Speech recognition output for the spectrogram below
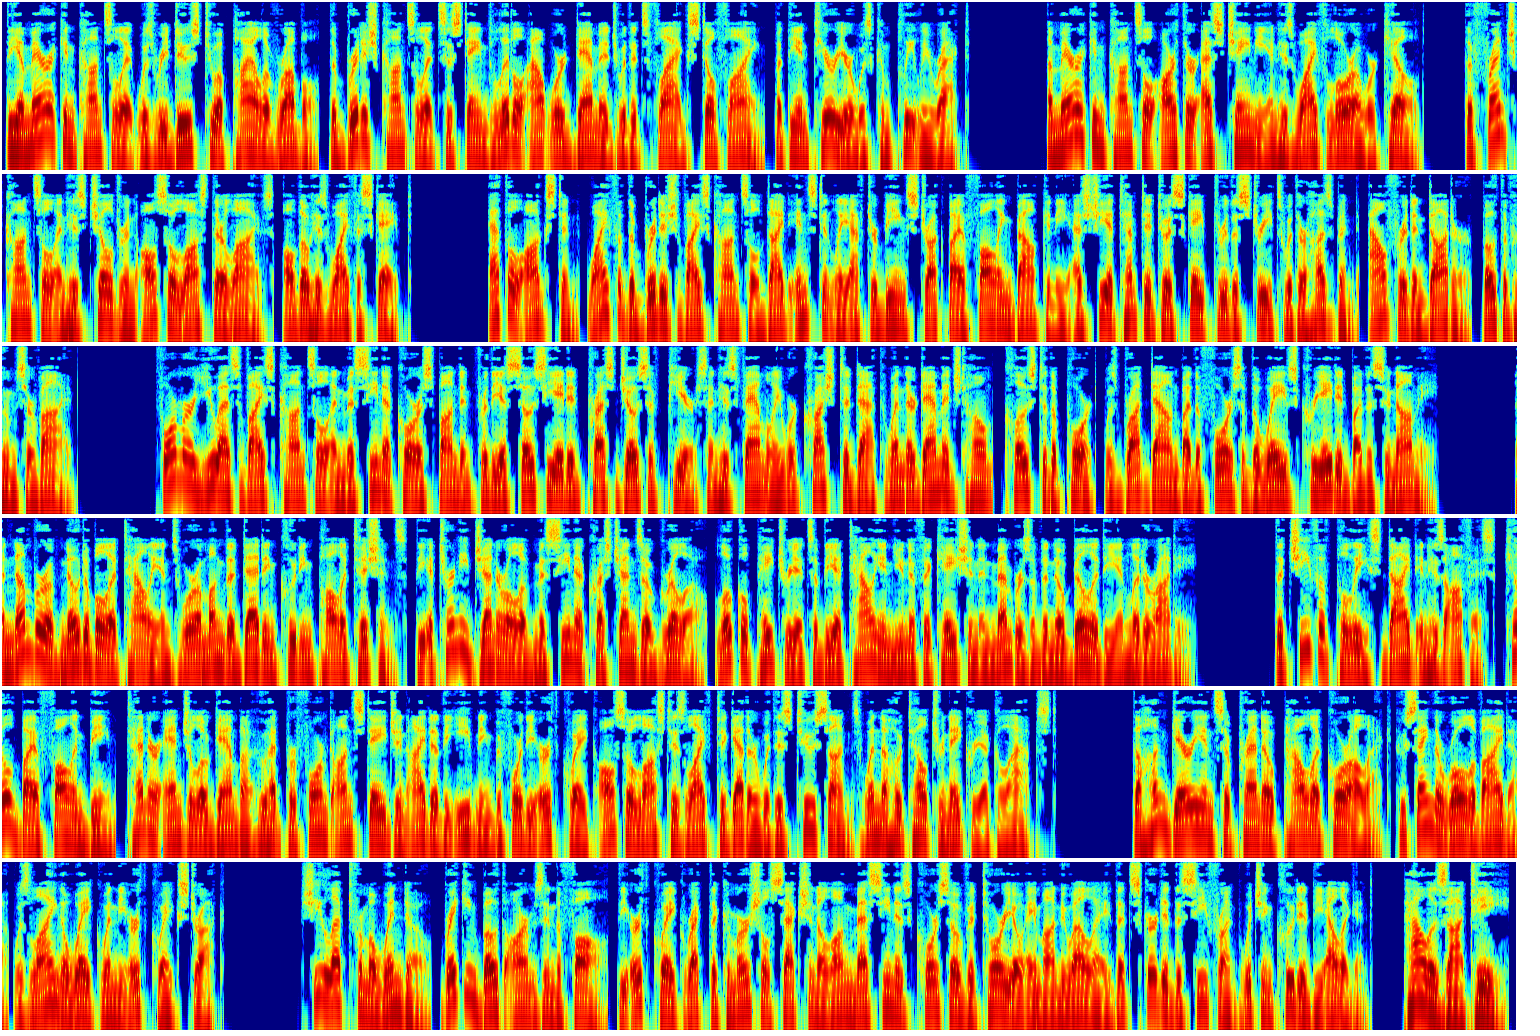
The American consulate was reduced to a pile of rubble, the British consulate sustained little outward damage with its flag still flying, but the interior was completely wrecked. American consul Arthur S. Cheney and his wife Laura were killed. The French consul and his children also lost their lives, although his wife escaped. Ethel Ogston, wife of the British vice-consul died instantly after being struck by a falling balcony as she attempted to escape through the streets with her husband, Alfred and daughter, both of whom survived. Former U.S. Vice Consul and Messina correspondent for the Associated Press Joseph Pierce and his family were crushed to death when their damaged home, close to the port, was brought down by the force of the waves created by the tsunami. A number of notable Italians were among the dead including politicians, the Attorney General of Messina Crescenzo Grillo, local patriots of the Italian unification and members of the nobility and literati. The chief of police died in his office, killed by a fallen beam. Tenor Angelo Gamba, who had performed on stage in Aida the evening before the earthquake, also lost his life together with his two sons when the Hotel Trinacria collapsed. The Hungarian soprano Paula Koralek, who sang the role of Aida, was lying awake when the earthquake struck. She leapt from a window, breaking both arms in the fall. The earthquake wrecked the commercial section along Messina's Corso Vittorio Emanuele that skirted the seafront, which included the elegant Palazzetti.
